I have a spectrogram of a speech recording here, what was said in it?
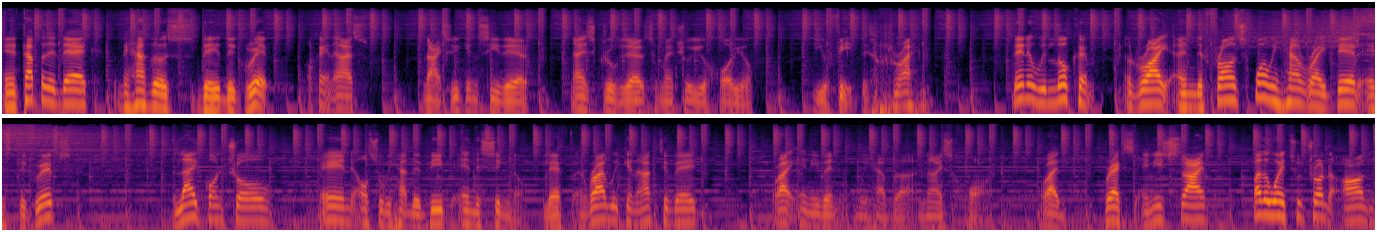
in the top of the deck, they have those the the grip. Okay, that's nice. You can see there nice groove there to make sure you hold your your feet right? Then we look at right in the front. What we have right there is the grips light control and also we have the beep and the signal. Left and right we can activate right and even we have a nice horn right? Brakes in each side. By the way to turn on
